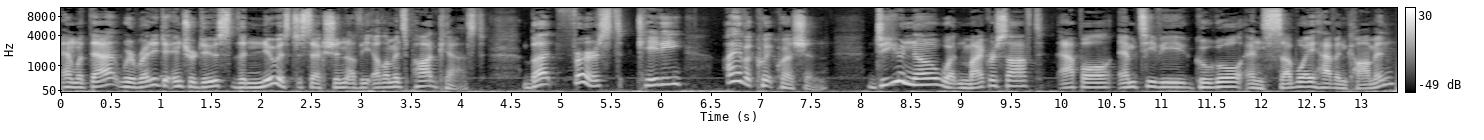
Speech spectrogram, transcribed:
And with that, we're ready to introduce the newest section of the Elements podcast. But first, Catie, I have a quick question. Do you know what Microsoft, Apple, MTV, Google, and Subway have in common?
